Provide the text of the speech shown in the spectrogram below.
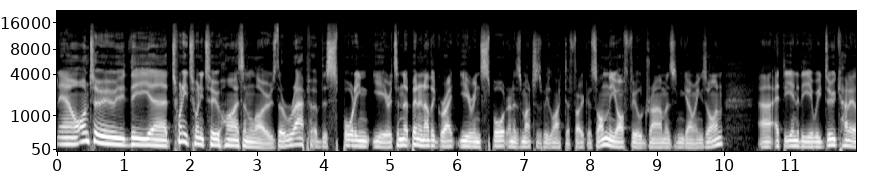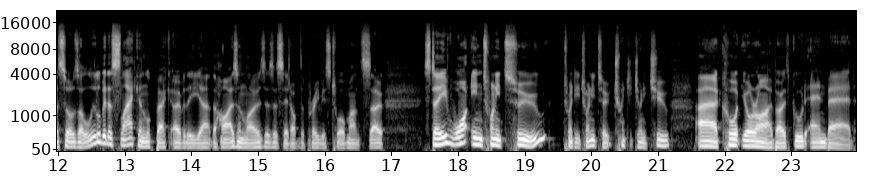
Now, on to the uh, 2022 highs and lows, the wrap of the sporting year. It's been another great year in sport, and as much as we like to focus on the off field dramas and goings on, uh, at the end of the year, we do cut ourselves a little bit of slack and look back over the, uh, the highs and lows, as I said, of the previous 12 months. So, Steve, what in 22, 2022, 2022 uh, caught your eye, both good and bad?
